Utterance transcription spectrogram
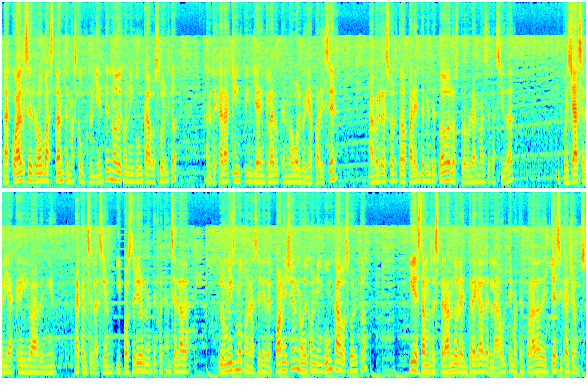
la cual cerró bastante más concluyente, no dejó ningún cabo suelto, al dejar a Kingpin ya en claro que no volvería a aparecer, haber resuelto aparentemente todos los problemas de la ciudad, y pues ya se veía que iba a venir la cancelación, y posteriormente fue cancelada. Lo mismo con la serie de Punisher, no dejó ningún cabo suelto, y estamos esperando la entrega de la última temporada de Jessica Jones.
